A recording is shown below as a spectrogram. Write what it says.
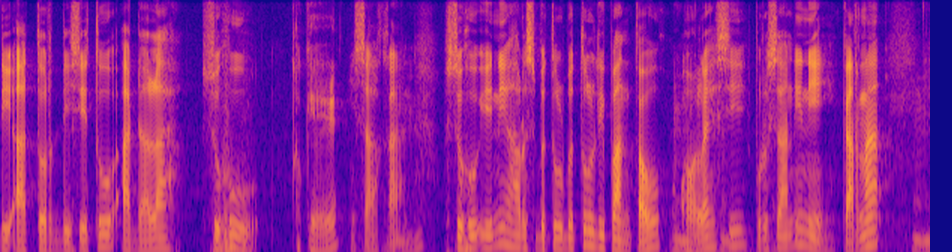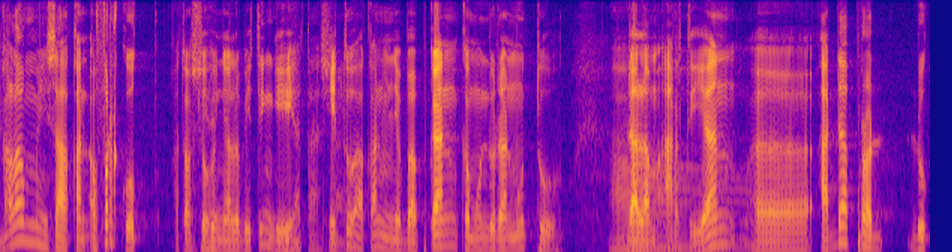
diatur di situ adalah suhu. Oke. Misalkan suhu ini harus betul-betul dipantau oleh si perusahaan ini, karena kalau misalkan overcook atau suhunya lebih tinggi, Di atas, itu akan menyebabkan kemunduran mutu. Oh. Dalam artian eh, ada produk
